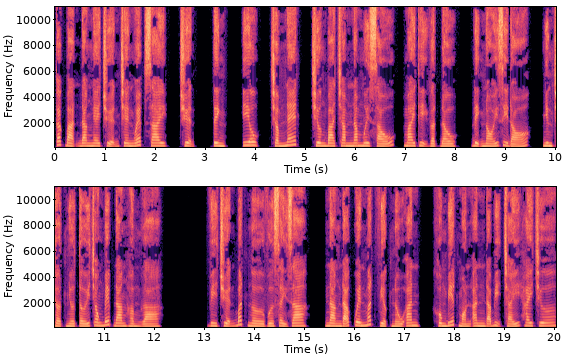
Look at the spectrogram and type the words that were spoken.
Các bạn đang nghe chuyện trên website chuyện tình yêu.net chương 356, Mai Thị gật đầu, định nói gì đó, nhưng chợt nhớ tới trong bếp đang hầm gà. Vì chuyện bất ngờ vừa xảy ra, nàng đã quên mất việc nấu ăn, không biết món ăn đã bị cháy hay chưa.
